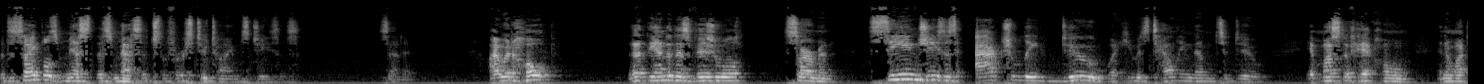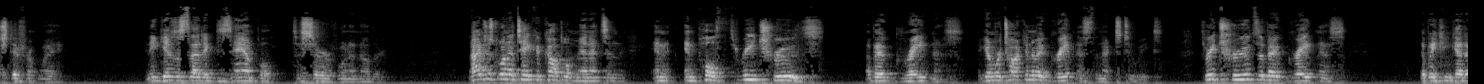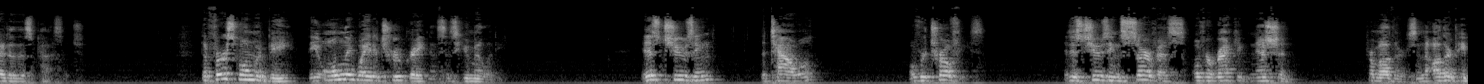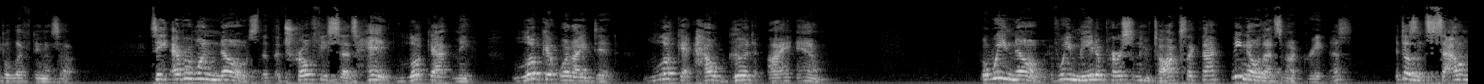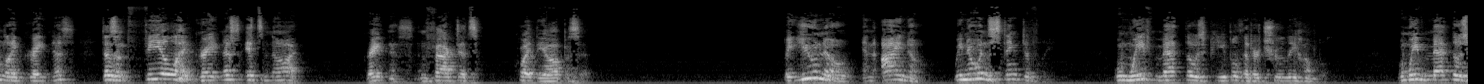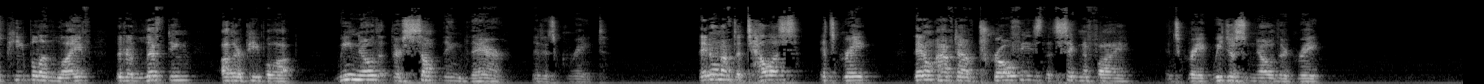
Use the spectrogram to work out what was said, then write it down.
The disciples missed this message the first two times Jesus said it. I would hope that at the end of this visual sermon, seeing Jesus actually do what he was telling them to do, it must have hit home in a much different way. And he gives us that example to serve one another. Now, I just want to take a couple minutes and, and, and pull three truths about greatness. Again, we're talking about greatness the next two weeks. Three truths about greatness that we can get out of this passage. The first one would be the only way to true greatness is humility. It is choosing the towel over trophies. It is choosing service over recognition from others and other people lifting us up. See, everyone knows that the trophy says, hey, look at me. Look at what I did. Look at how good I am. But we know, if we meet a person who talks like that, we know that's not greatness. It doesn't sound like greatness, it doesn't feel like greatness. It's not greatness. In fact, it's quite the opposite. But you know, and I know, we know instinctively when we've met those people that are truly humble, when we've met those people in life that are lifting other people up, we know that there's something there that is great. They don't have to tell us it's great. They don't have to have trophies that signify it's great. We just know they're great.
